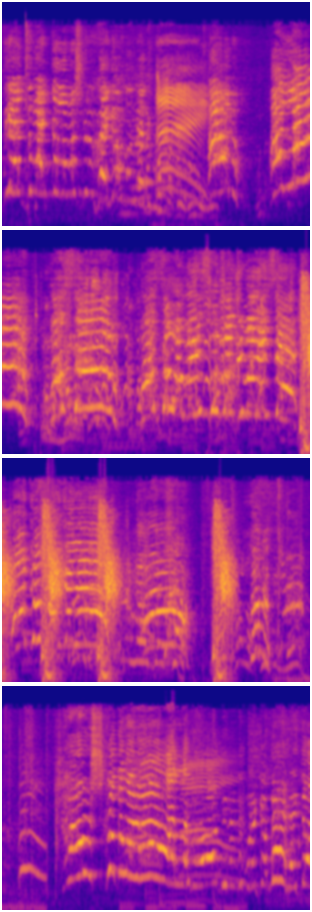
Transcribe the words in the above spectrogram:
দিয়ে একদম একটা লমাস করে খাই গেল দিয়ে দিব আম- আল্লাহ বাঁচাও! বাঁচাও, আমার সুমতি মারাইছে! ওঠো, ভাই গেলো! সাহস কত বড়! আল্লাহ গো, দিনে দুপুরে কেউ দেখে নাই তো।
